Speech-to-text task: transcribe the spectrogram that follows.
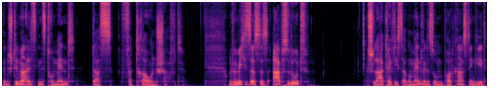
deine Stimme als Instrument, das Vertrauen schafft. Und für mich ist das das absolut schlagkräftigste Argument, wenn es um Podcasting geht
